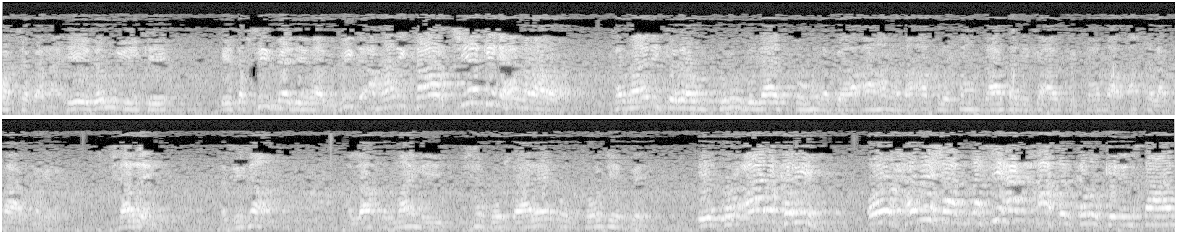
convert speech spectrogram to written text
پکش بنا۔ یہ ضروری کہ یہ تفصیل میں دے والی بھی کہ ہماری کار چیئے کے لیے بنا رہا۔ فرمانی کے لیے ہم گرو بلاس کو ہوں گا آہن ہم عقل کو ہم داتا لے کے آج کے کام آپ عقل اخبار مگر شر ہے اللہ فرمائیں گے شر ہے اور فوجے پہ۔ یہ قرآن کریم اور ہمیشہ نصیحت حاصل کرو کہ انسان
